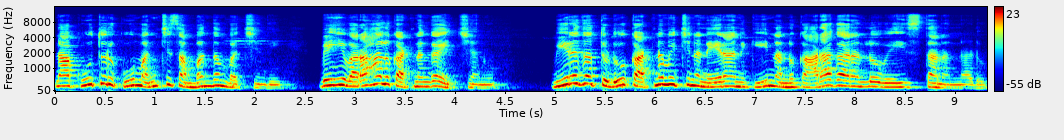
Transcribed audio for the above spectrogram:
నా కూతురుకు మంచి సంబంధం వచ్చింది. వెయ్యి వరహాలు కట్నంగా ఇచ్చాను. వీరదత్తుడు కట్నం ఇచ్చిన నేరానికి నన్ను కారాగారంలో వేయిస్తానన్నాడు.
